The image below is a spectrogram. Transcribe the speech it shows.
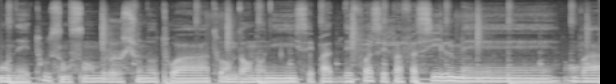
on est tous ensemble sous nos toits, dans nos nids. C'est pas, des fois, c'est pas facile, mais on va,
